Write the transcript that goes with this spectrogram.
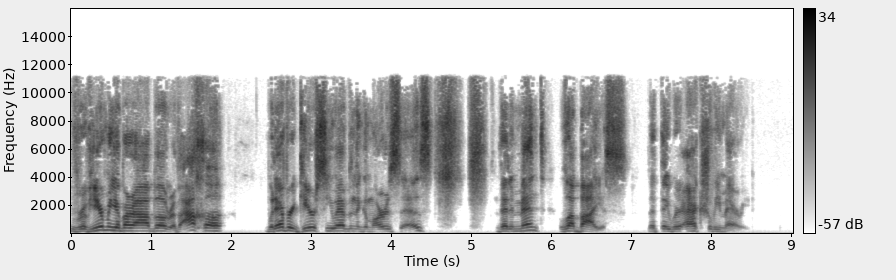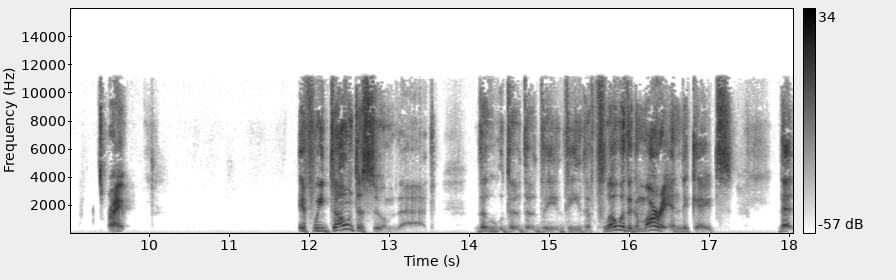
Rav Yirmiyah Baraba, Rav Acha, whatever gears you have in the Gemara says that it meant labayas, that they were actually married, right? If we don't assume that, the, the, the, the, the flow of the Gemara indicates that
